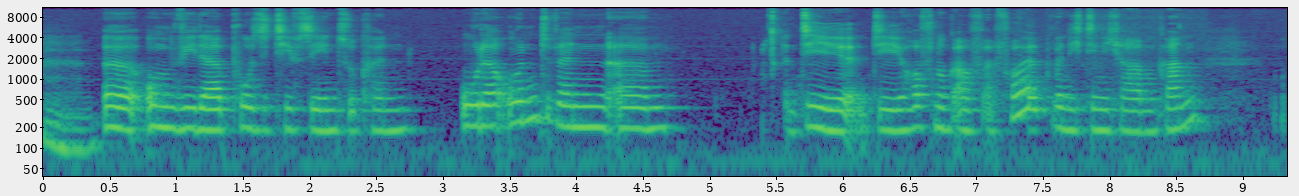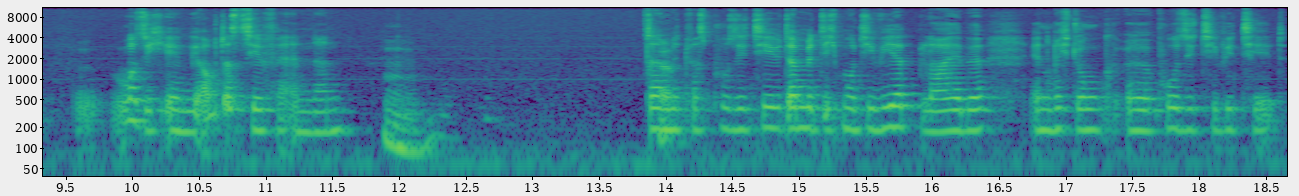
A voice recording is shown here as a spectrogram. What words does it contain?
Mhm. äh, um wieder positiv sehen zu können. Oder und wenn ähm, die, die Hoffnung auf Erfolg, wenn ich die nicht haben kann, muss ich irgendwie auch das Ziel verändern, Mhm. damit was positiv, damit ich motiviert bleibe in Richtung äh, Positivität.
